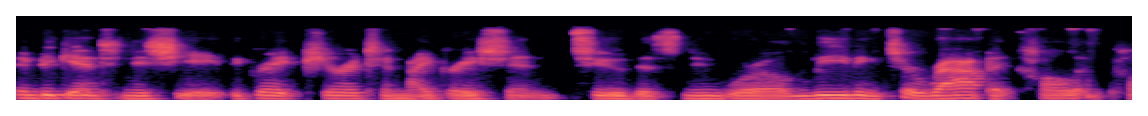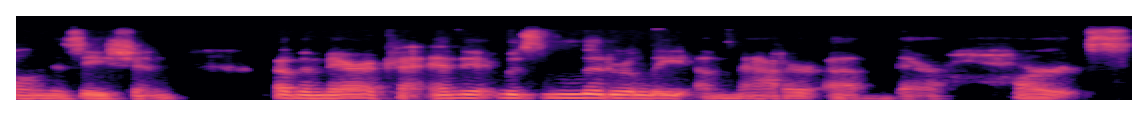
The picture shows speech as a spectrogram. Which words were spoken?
and began to initiate the great Puritan migration to this new world, leading to rapid colonization of America. And it was literally a matter of their hearts.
